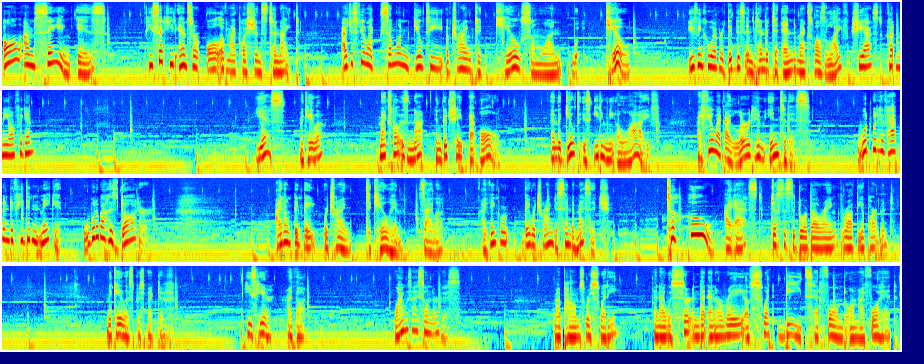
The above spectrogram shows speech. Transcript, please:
All I'm saying is, he said he'd answer all of my questions tonight. I just feel like someone guilty of trying to kill someone. W- kill? You think whoever did this intended to end Maxwell's life? She asked, cutting me off again. Yes, Michaela. Maxwell is not in good shape at all. And the guilt is eating me alive. I feel like I lured him into this. What would have happened if he didn't make it? What about his daughter? I don't think they were trying to kill him, Zaila. I think we're, they were trying to send a message. To who? I asked, just as the doorbell rang throughout the apartment. Michaela's perspective. He's here, I thought. Why was I so nervous? My palms were sweaty, and I was certain that an array of sweat beads had formed on my forehead.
